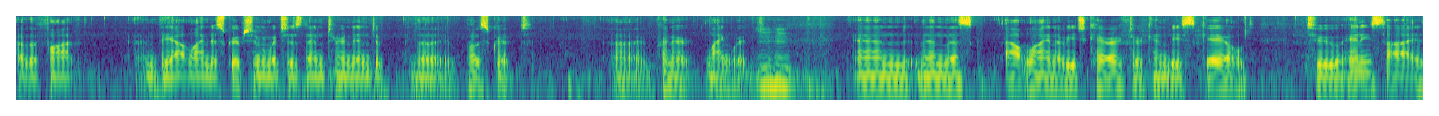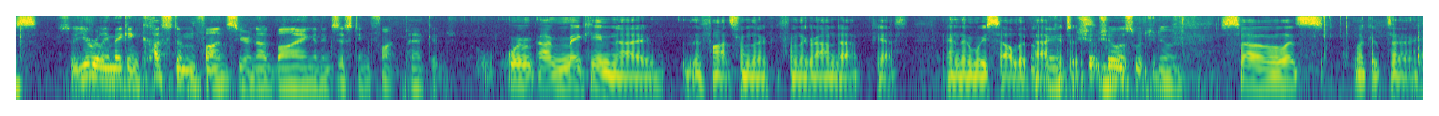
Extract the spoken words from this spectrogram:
of the font, and the outline description, which is then turned into the PostScript uh, printer language. And then this outline of each character can be scaled to any size. So you're really making custom fonts here, not buying an existing font package. We're, I'm making uh, the fonts from the from the ground up, yes, and then we sell the Okay, packages. Show, show us what you're doing. So let's look at the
